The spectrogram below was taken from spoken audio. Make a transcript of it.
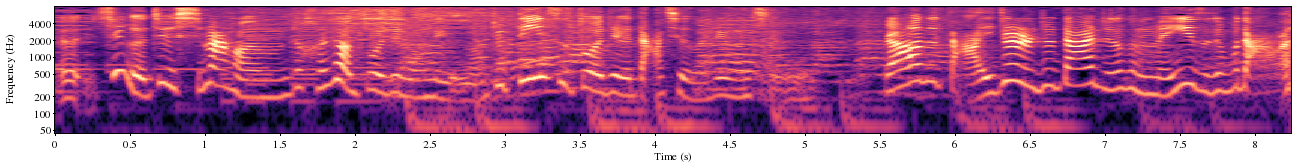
呃，这个这个喜马好像就很少做这种礼物，就第一次做这个打企鹅这种礼物，然后就打一阵儿，就大家觉得可能没意思，就不打了。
